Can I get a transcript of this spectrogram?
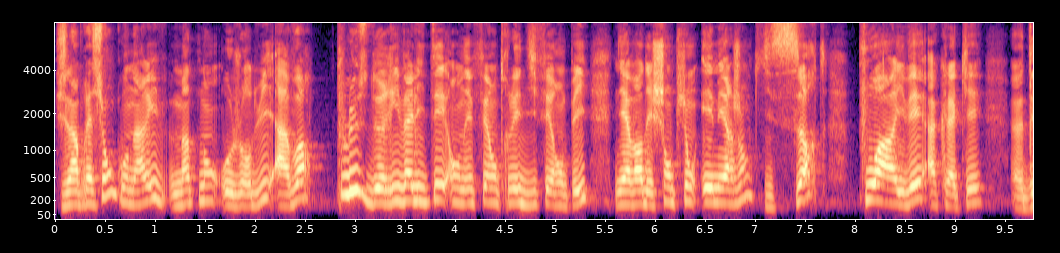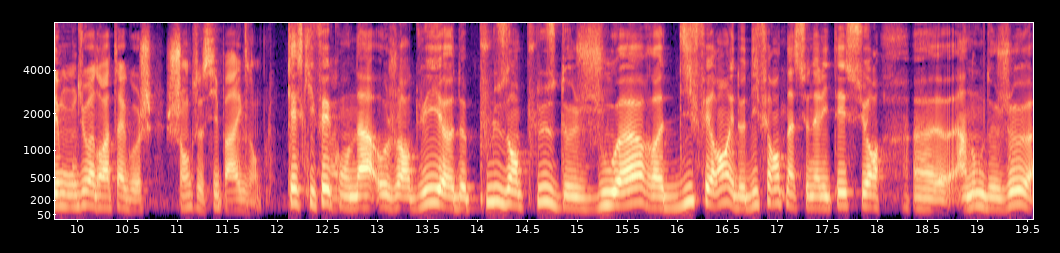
j'ai l'impression qu'on arrive maintenant aujourd'hui à avoir plus de rivalité en effet entre les différents pays et avoir des champions émergents qui sortent pour arriver à claquer des mondiaux à droite à gauche. Shanks aussi par exemple. Qu'est-ce qui fait qu'on a aujourd'hui euh, de plus en plus de joueurs euh, différents et de différentes nationalités sur euh, un nombre de jeux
